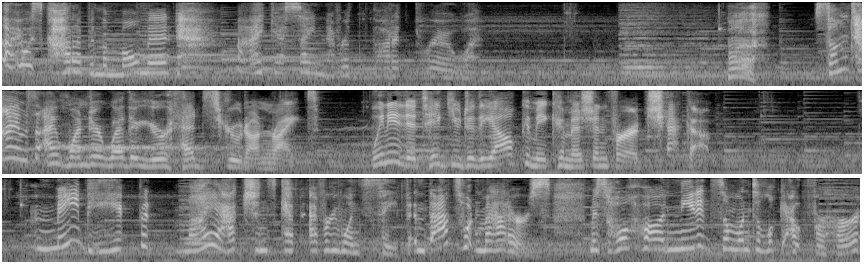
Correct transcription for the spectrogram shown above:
I was caught up in the moment. I guess I never thought it through. Ugh. Sometimes I wonder whether your head's screwed on right. We need to take you to the Alchemy Commission for a checkup. Maybe, but my actions kept everyone safe, and that's what matters. Miss Huohuo needed someone to look out for her,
